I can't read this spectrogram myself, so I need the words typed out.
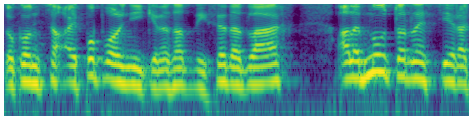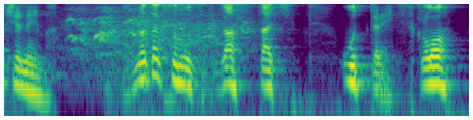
dokonca aj popolníky na zadných sedadlách, ale vnútorné stierače nemá. No tak som musel zastať, utreť sklo,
